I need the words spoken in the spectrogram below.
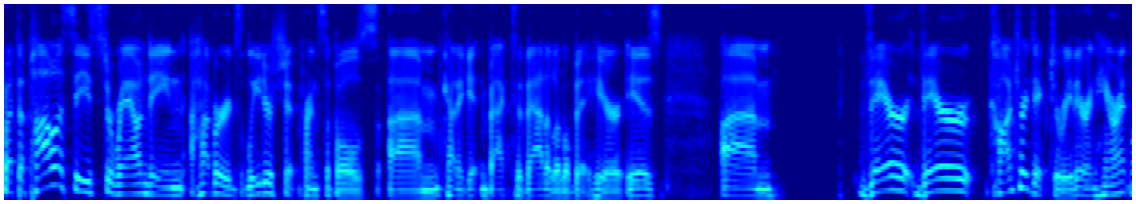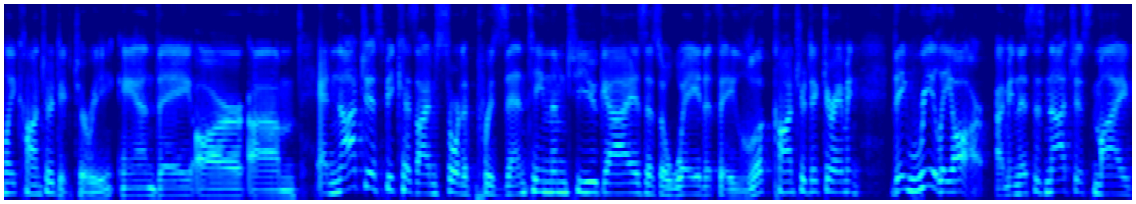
but the policies surrounding Hubbard's leadership principles, um, kind of getting back to that a little bit here, is um, they're they're contradictory. They're inherently contradictory and they are um, and not just because i'm sort of presenting them to you guys as a way that they look contradictory. I mean they really are. I mean this is not just my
